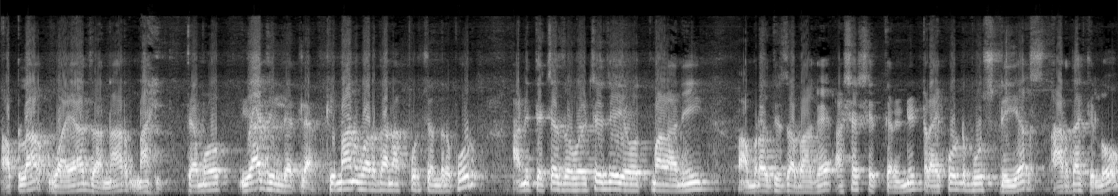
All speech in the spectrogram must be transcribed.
आपला वाया जाणार नाही. त्यामुळं या जिल्ह्यातल्या किमान वर्धा नागपूर चंद्रपूर आणि त्याच्या जवळचे जे यवतमाळ आणि अमरावतीचा भाग आहे अशा शेतकऱ्यांनी ट्रायकोट बूस्ट डीएक्स अर्धा किलो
